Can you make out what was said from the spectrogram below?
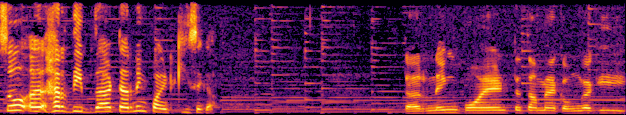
ਸੋ ਹਰਦੀਪ ਦਾ ਟਰਨਿੰਗ ਪੁਆਇੰਟ ਕੀ ਸੀਗਾ? ਟਰਨਿੰਗ ਪੁਆਇੰਟ ਤਾਂ ਮੈਂ ਕਹੂੰਗਾ ਕਿ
